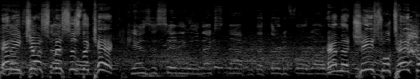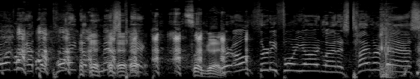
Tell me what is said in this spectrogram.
and he just misses the kick. Kansas City will next snap with a 34-yard. And the Chiefs will take over at the point of the missed kick. So good. Their own 34-yard line as Tyler Bass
